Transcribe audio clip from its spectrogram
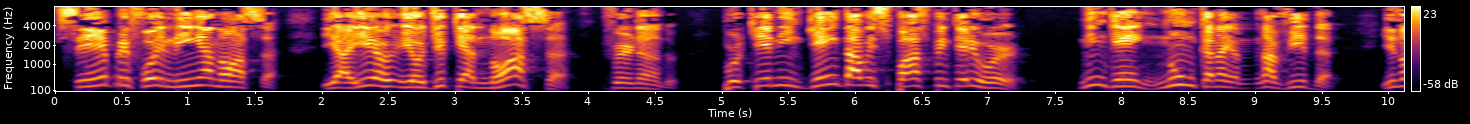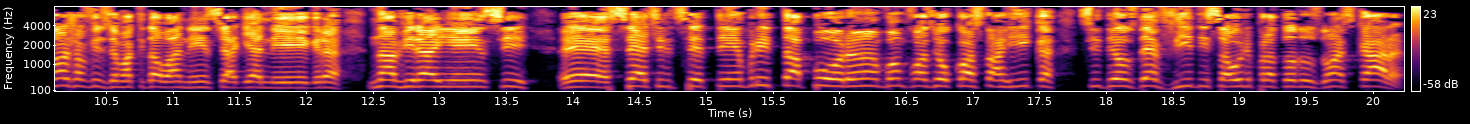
sempre foi linha nossa. E aí eu, eu digo que é nossa, Fernando, porque ninguém dava espaço para o interior. Ninguém, nunca na, na vida. E nós já fizemos aqui da Uanense, Águia Negra, Naviraense, é, 7 de setembro, Itaporã, vamos fazer o Costa Rica, se Deus der vida e saúde para todos nós. Cara,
